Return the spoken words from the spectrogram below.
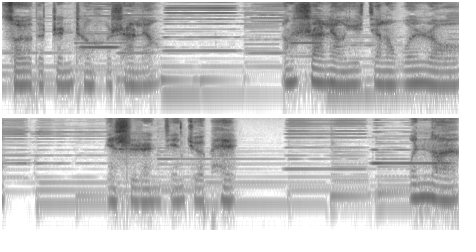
所有的真诚和善良。当善良遇见了温柔，便是人间绝配。温暖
